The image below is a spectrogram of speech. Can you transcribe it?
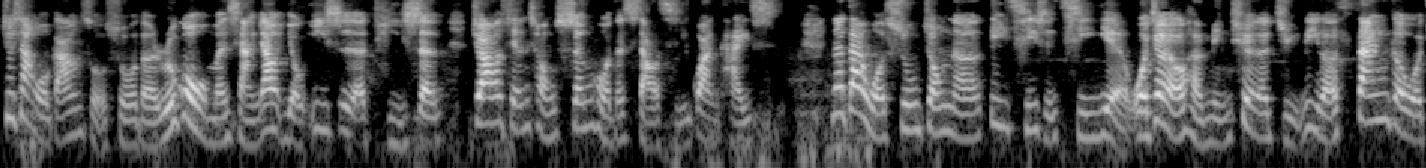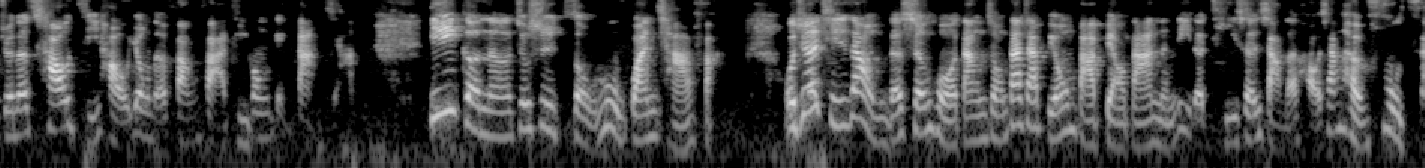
就像我刚刚所说的，如果我们想要有意识的提升，就要先从生活的小习惯开始。那在我书中呢，第七十七页，我就有很明确的举例了三个我觉得超级好用的方法，提供给大家。第一个呢，就是走路观察法。我觉得其实，在我们的生活当中，大家不用把表达能力的提升想得好像很复杂，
